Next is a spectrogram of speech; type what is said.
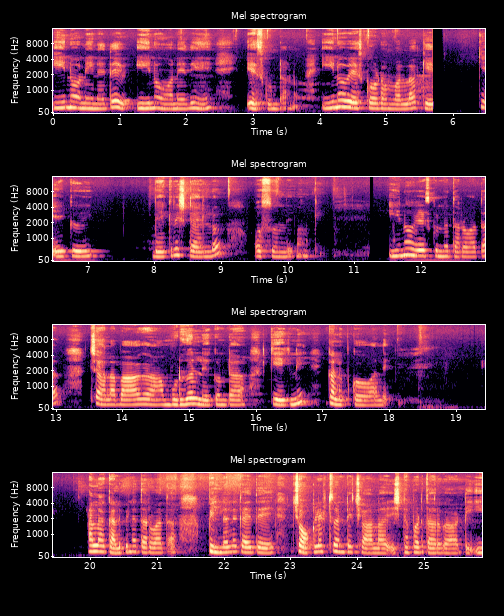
ఈనో నేనైతే ఈనో అనేది వేసుకుంటాను. ఈనో వేసుకోవడం వల్ల కేక్ కేక్ బేకరీ స్టైల్లో వస్తుంది మనకి. ఈనో వేసుకున్న తర్వాత చాలా బాగా బుడగలు లేకుండా కేక్ని కలుపుకోవాలి. అలా కలిపిన తర్వాత పిల్లలకైతే చాక్లెట్స్ అంటే చాలా ఇష్టపడతారు కాబట్టి ఈ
